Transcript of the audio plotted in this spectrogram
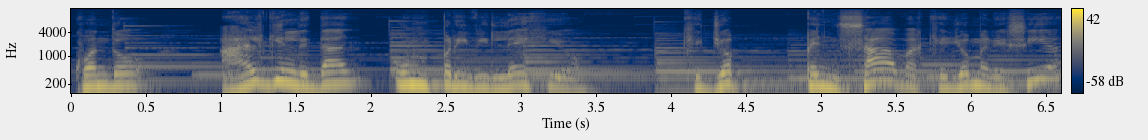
Cuando a alguien le dan un privilegio que yo pensaba que yo merecía,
